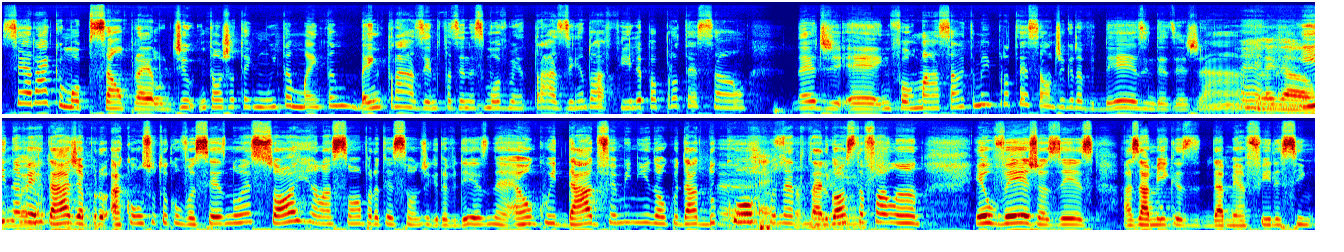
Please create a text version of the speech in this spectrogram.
Será que é uma opção para ela o DIU? Então, já tem muita mãe também trazendo, fazendo esse movimento, trazendo a filha para proteção, né, de é, informação e também proteção de gravidez indesejada. É, legal. E, na verdade, a, a, consulta com vocês não é só em relação à proteção de gravidez, né? É um cuidado feminino, é um cuidado do é, corpo, né, Natália? Igual você está falando. Eu vejo, às vezes, as amigas da minha filha, assim,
